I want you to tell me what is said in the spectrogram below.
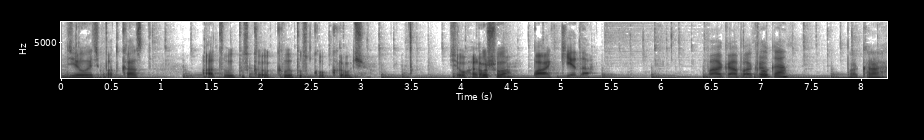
делать подкаст от выпуска к выпуску круче. Всего хорошего, покеда. Пока-пока. Пока. Пока.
